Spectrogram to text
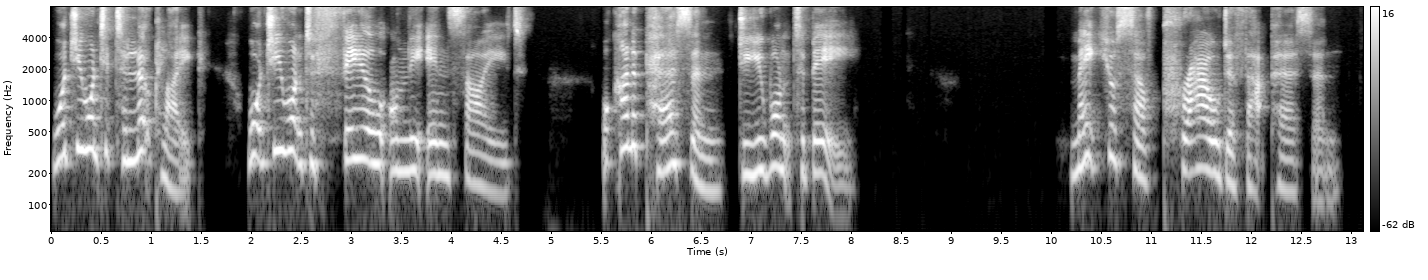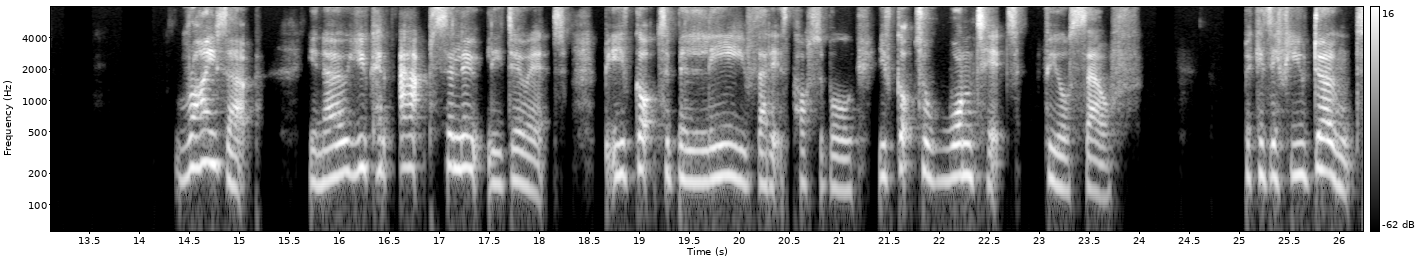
What do you want it to look like what do you want to feel on the inside what kind of person do you want to be make yourself proud of that person rise up you know, you can absolutely do it, but you've got to believe that it's possible. You've got to want it for yourself. Because if you don't,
